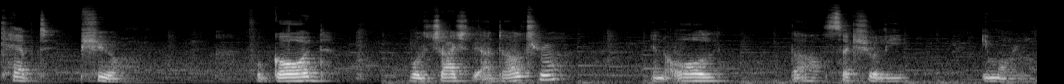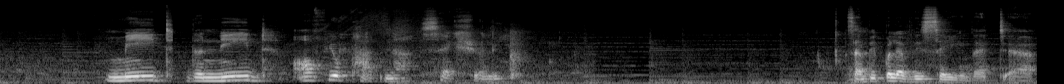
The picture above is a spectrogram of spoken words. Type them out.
kept pure. For God will judge the adulterer and all the sexually immoral. Meet the need of your partner sexually. Some people have this saying that uh,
